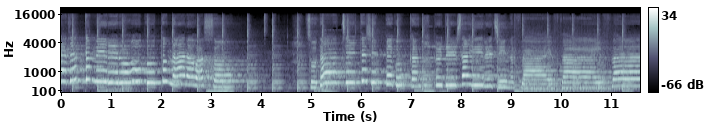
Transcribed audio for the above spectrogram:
아득한 미래로부터 날아왔어. 쏟아질 듯이 빼곡한 별들 사이를 지나. Fly fly fly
